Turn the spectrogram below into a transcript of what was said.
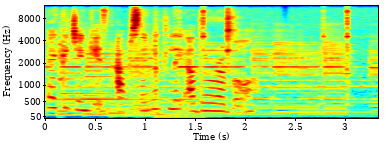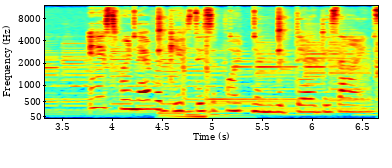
Packaging is absolutely adorable. Innisfree never gives disappointment with their designs.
